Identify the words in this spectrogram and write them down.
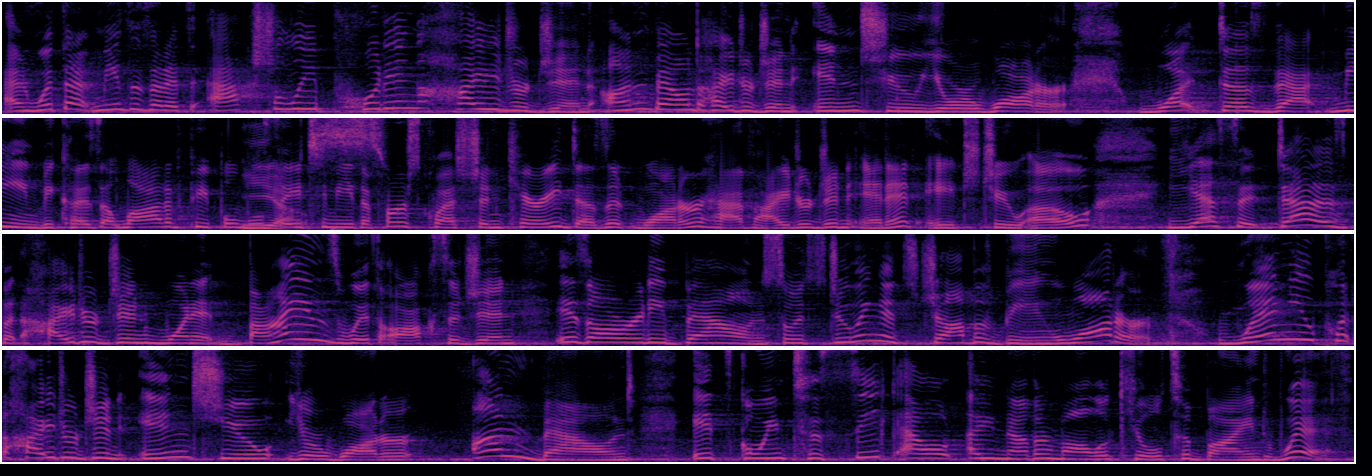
And what that means is that it's actually putting hydrogen, unbound hydrogen into your water. What does that mean? Because a lot of people will yes. say to me, the first question, Keri, doesn't water have hydrogen in it, H2O? Yes, it does, but hydrogen, when it binds with oxygen, is already bound. So it's doing its job of being water. When you put hydrogen into your water, unbound, it's going to seek out another molecule to bind with.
